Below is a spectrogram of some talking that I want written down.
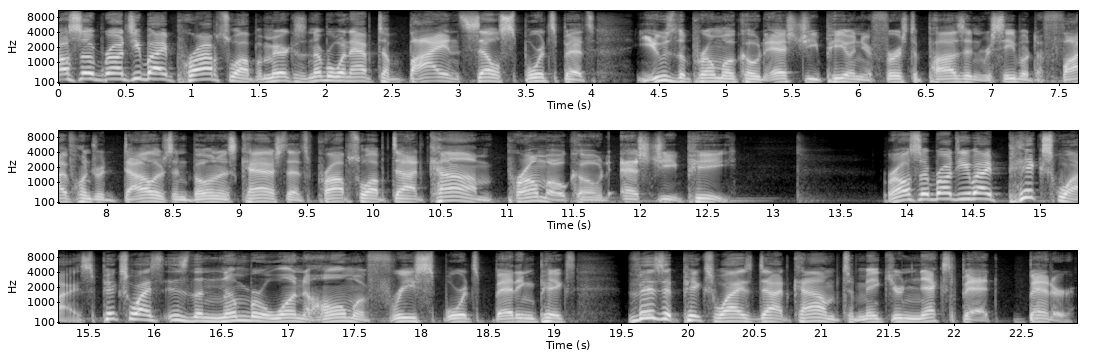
also brought to you by PropSwap, America's number one app to buy and sell sports bets. Use the promo code SGP on your first deposit and receive up to $500 in bonus cash. That's propswap.com, promo code SGP. We're also brought to you by PicksWise. PicksWise is the number one home of free sports betting picks. Visit Pickswise.com to make your next bet better.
